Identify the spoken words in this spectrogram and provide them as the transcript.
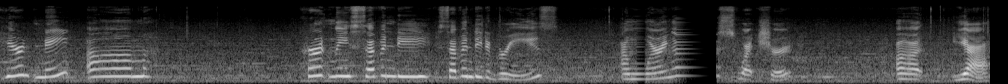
here, Nate? Um, currently 70, 70 degrees. I'm wearing a sweatshirt. Uh, yeah,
